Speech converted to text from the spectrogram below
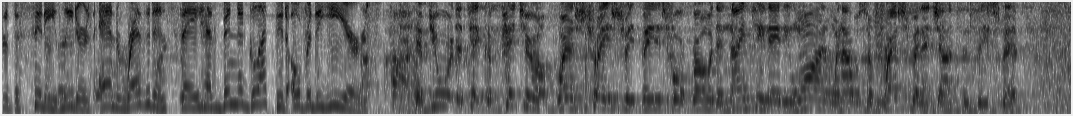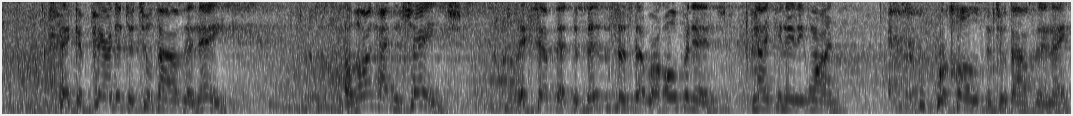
The city leaders and residents say has been neglected over the years. If you were to take a picture of West Trade Street, Beatties Ford Road in 1981 when I was a freshman at Johnson C. Smith and compared it to 2008, a lot hadn't changed except that the businesses that were open in 1981 were closed in 2008.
